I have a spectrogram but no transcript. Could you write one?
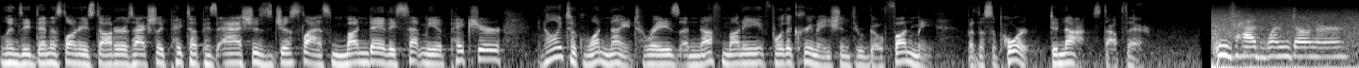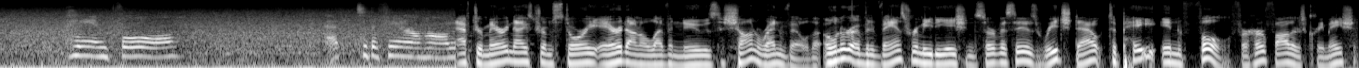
Lindsay, Dennis Larney's daughter is actually actually picked up his ashes just last Monday. They sent me a picture. It only took one night to raise enough money for the cremation through GoFundMe, but the support did not stop there. We've had one donor pay in full to the funeral home. After Mary Nystrom's story aired on 11 News, Sean Renville, the owner of Advanced Remediation Services, reached out to pay in full for her father's cremation.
